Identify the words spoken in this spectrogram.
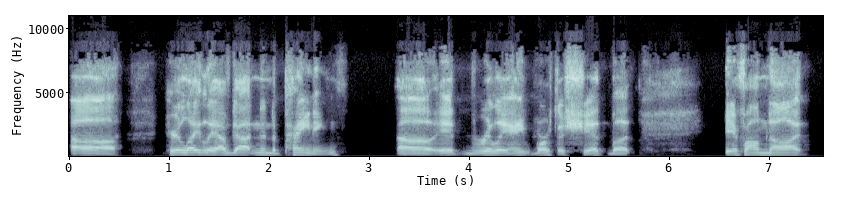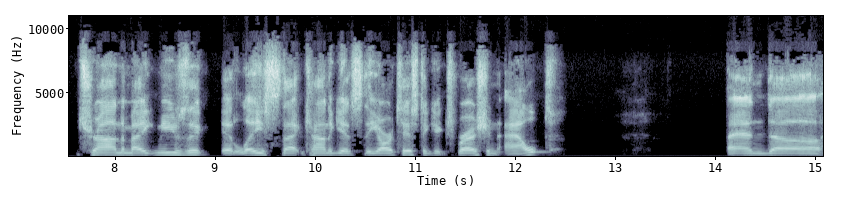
Uh, here lately, I've gotten into painting. Uh, it really ain't worth a shit, but if I'm not trying to make music, at least that kind of gets the artistic expression out. And uh,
